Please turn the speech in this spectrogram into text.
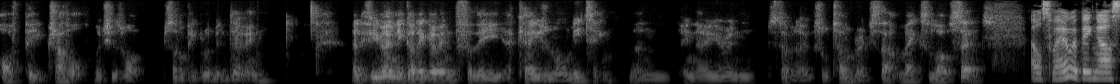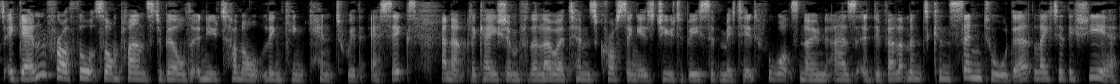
off peak travel, which is what some people have been doing. And if you've only got to go in for the occasional meeting, and you know you're in Sevenoaks or Tonbridge, that makes a lot of sense. Elsewhere, we're being asked again for our thoughts on plans to build a new tunnel linking Kent with Essex. An application for the Lower Thames crossing is due to be submitted for what's known as a development consent order later this year.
